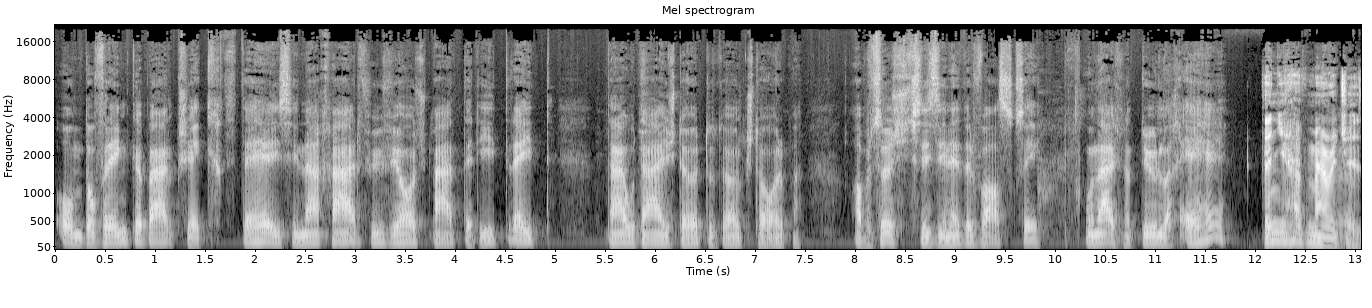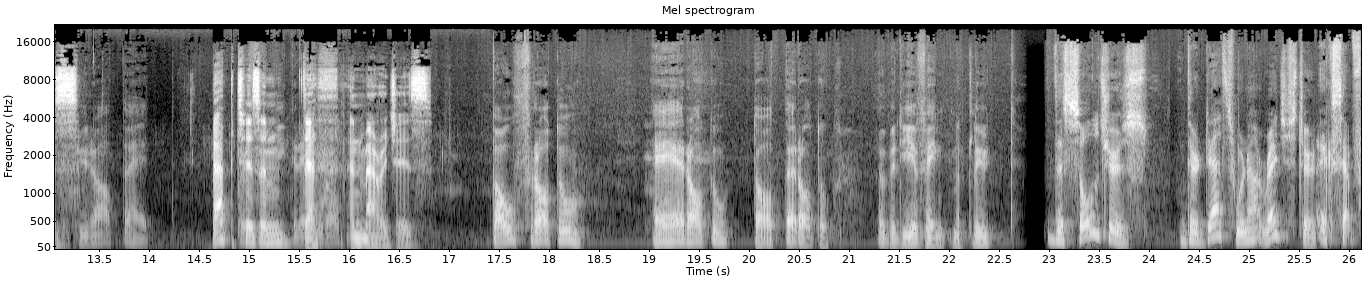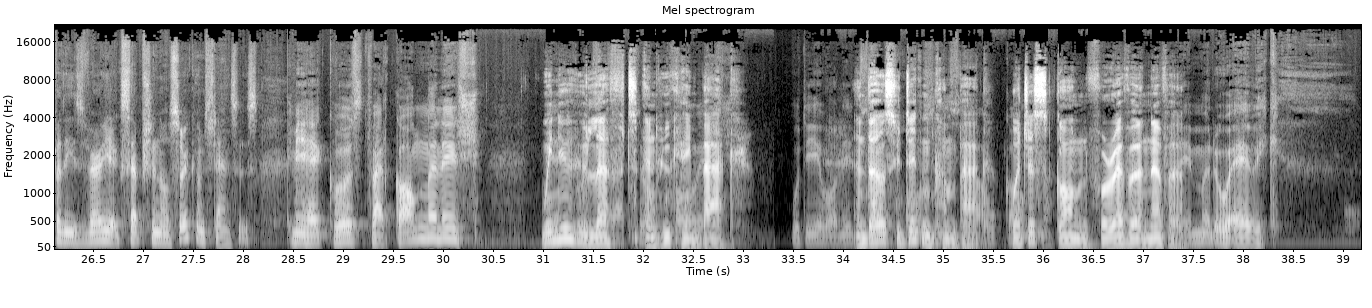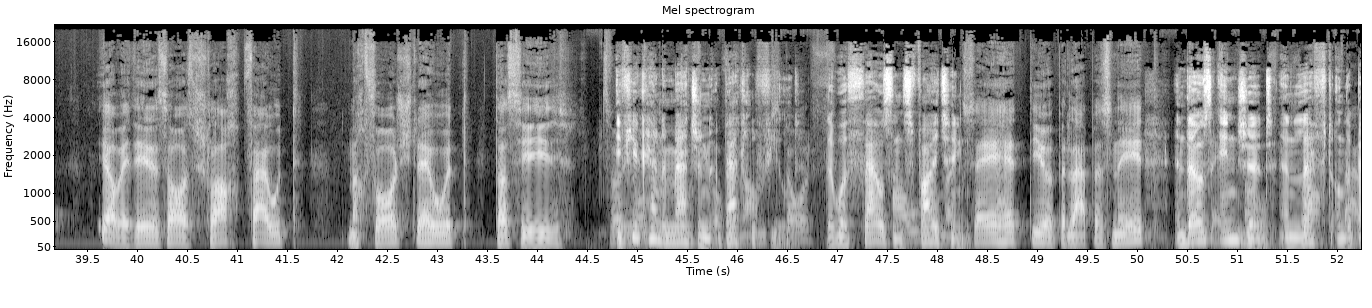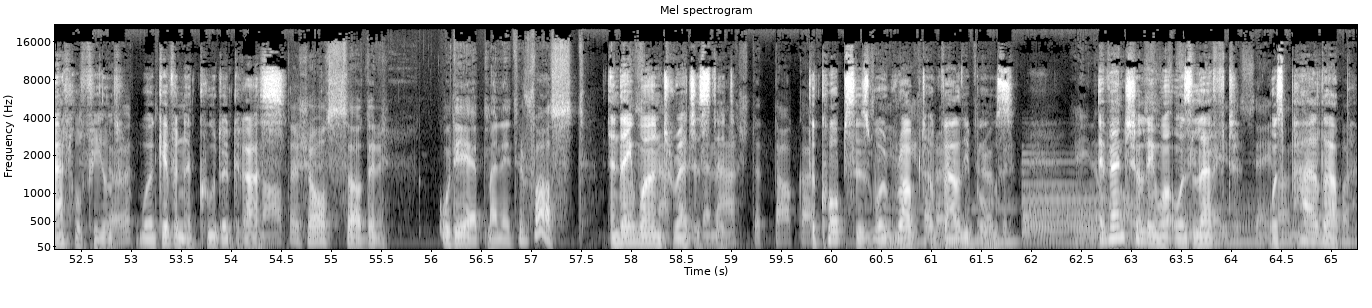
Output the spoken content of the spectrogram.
und auf Rinkenberg geschickt. Dann haben sie nachher, fünf Jahre später, eingetragen, der und der ist dort und dort gestorben. Aber sonst waren sie nicht erfasst. Gewesen. Und dann ist natürlich Ehe, Then you have marriages baptism, death, and marriages. Taufrodu, Eherodu, Totenrodu. Über die findet man die Leute. The soldiers, their deaths were not registered except for these very exceptional circumstances. Man hat gewusst, wer gegangen ist. We knew who left and who came back. And those who didn't come back were just gone forever and ever. Immer und ewig. Ja, wenn ihr so ein Schlachtfeld nach vorstellt, dass sie If you can imagine a battlefield, there were thousands fighting, gesehen hat, die überleben es nicht. and those injured and left on the battlefield were given a coup de grâce, Ladenschuss, oder? Und die hat man nicht erfasst. and they weren't registered. The corpses were robbed of valuables. Eventually, what was left was piled up,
